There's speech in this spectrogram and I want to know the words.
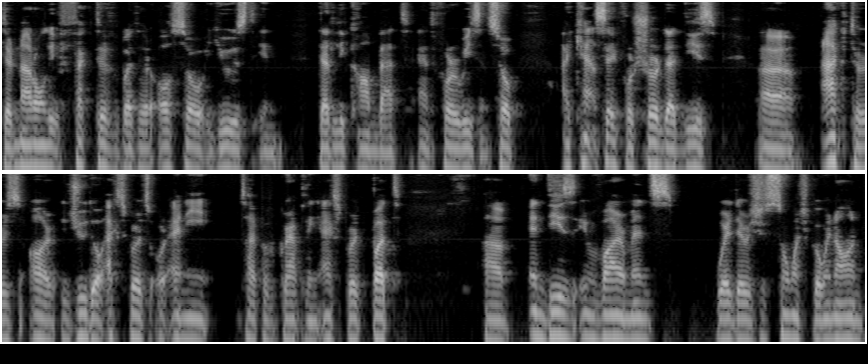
they're not only effective, but they're also used in deadly combat and for a reason. So I can't say for sure that these uh, actors are judo experts or any type of grappling expert, but uh, in these environments where there's just so much going on,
